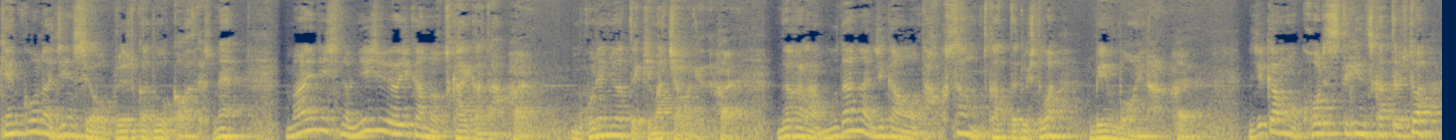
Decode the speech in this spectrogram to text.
健康な人生を送れるかどうかはですね毎日の24時間の使い方、はい、もうこれによって決まっちゃうわけです、はい、だから無駄な時間をたくさん使ってる人は貧乏になる、はい、時間を効率的に使ってる人は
